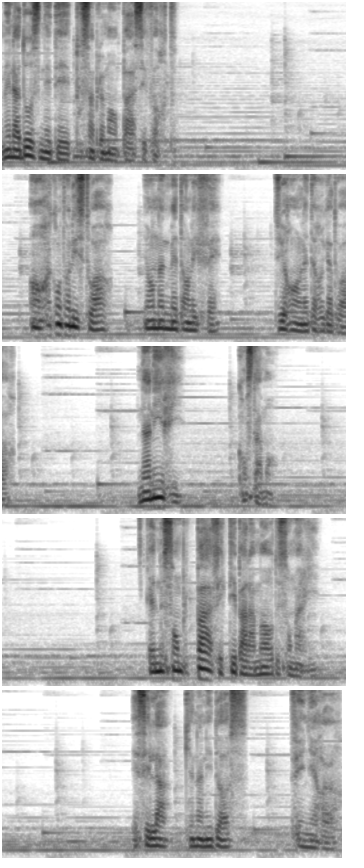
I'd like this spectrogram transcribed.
mais la dose n'était tout simplement pas assez forte. En racontant l'histoire et en admettant les faits durant l'interrogatoire, Nanny rit constamment. Elle ne semble pas affectée par la mort de son mari. Et c'est là que Nanny Doss fait une erreur.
